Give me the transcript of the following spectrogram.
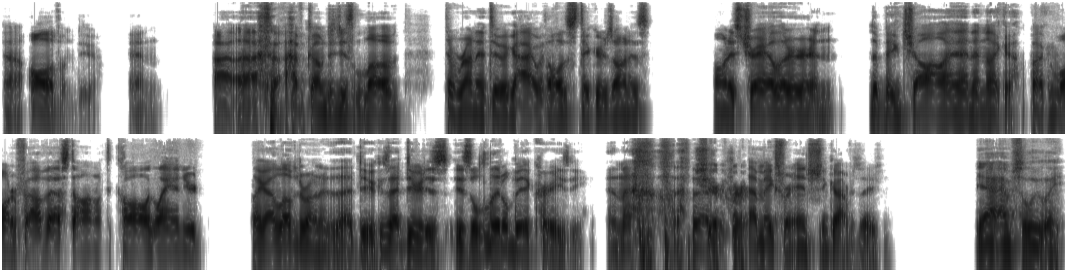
Uh, all of them do, and I, I've come to just love to run into a guy with all his stickers on his on his trailer and the big chaw in and like a fucking waterfowl vest on with the call lanyard like I love to run into that dude because that dude is is a little bit crazy, and that that, sure. that makes for an interesting conversation. Yeah, absolutely.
